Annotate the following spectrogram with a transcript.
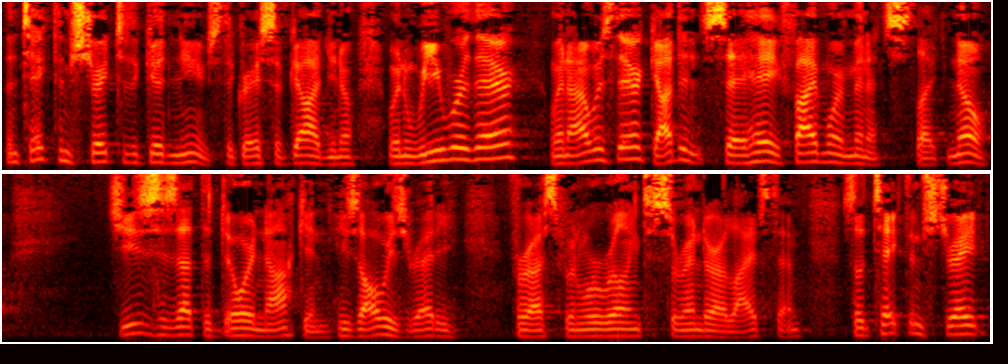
Then take them straight to the good news, the grace of God. You know, when we were there, when I was there, God didn't say, "Hey, five more minutes." Like, no, Jesus is at the door knocking. He's always ready for us when we're willing to surrender our lives to Him. So take them straight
